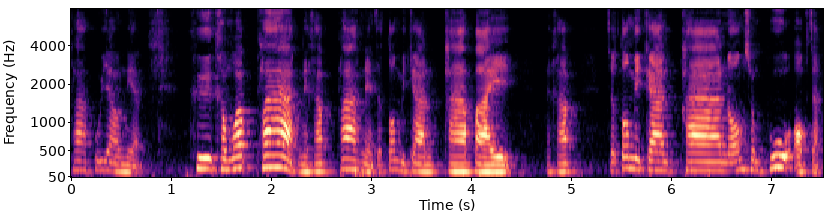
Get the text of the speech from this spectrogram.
พรากผู้เยาว์เนี่ยคือคำว่าพรากนะครับพรากเนี่ยจะต้องมีการพาไปนะครับ จะต้องมีการพาน้องชมพู่ออกจาก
